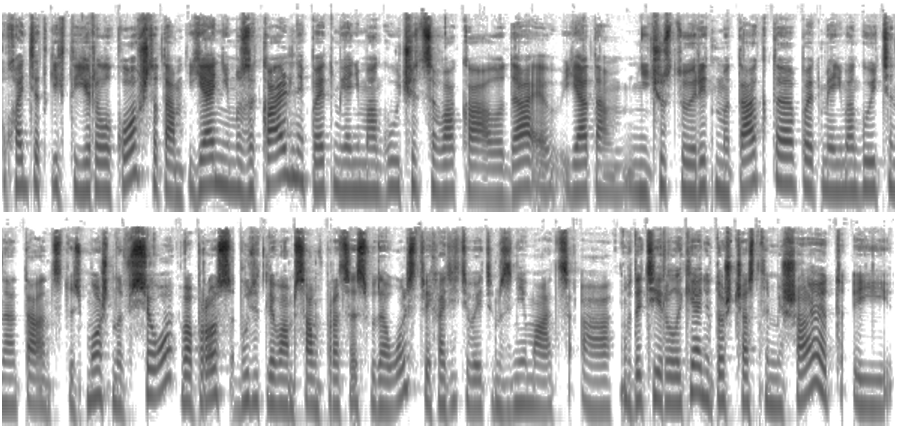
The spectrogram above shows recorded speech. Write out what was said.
уходить от каких-то ярлыков, что там я не музыкальный, поэтому я не могу учиться вокалу, да, я там не чувствую ритма такта, поэтому я не могу идти на танцы. То есть можно все. Вопрос, будет ли вам сам в процесс удовольствия, хотите вы этим заниматься. А вот эти ярлыки, они тоже часто мешают, и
